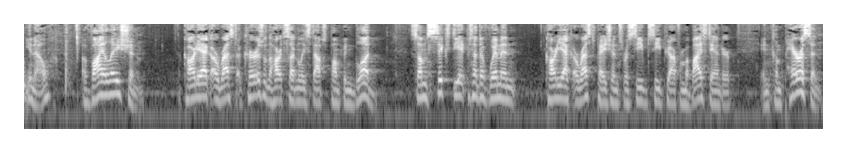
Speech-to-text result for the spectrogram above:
you know, a violation. A cardiac arrest occurs when the heart suddenly stops pumping blood. Some 68% of women cardiac arrest patients received CPR from a bystander. In comparison,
